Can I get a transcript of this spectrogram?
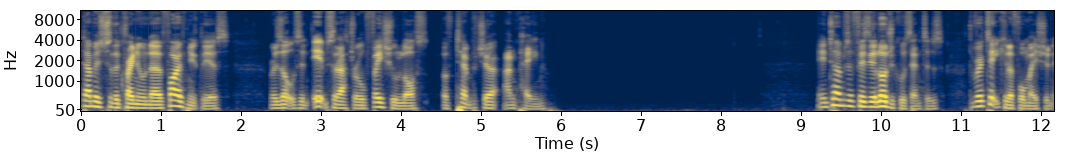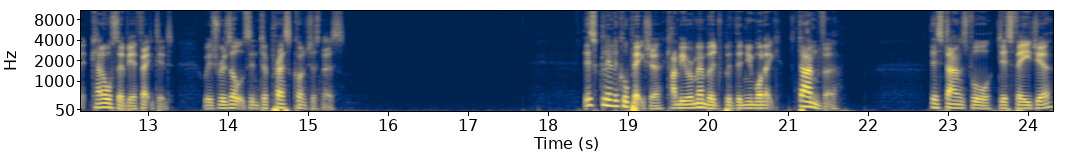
Damage to the cranial nerve 5 nucleus results in ipsilateral facial loss of temperature and pain. In terms of physiological centres, the reticular formation can also be affected, which results in depressed consciousness. This clinical picture can be remembered with the mnemonic DANVER. This stands for dysphagia,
